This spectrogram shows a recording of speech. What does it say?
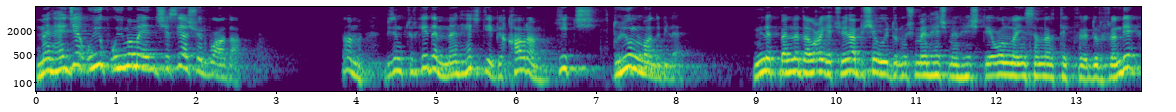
Menhece uyup uyumama endişesi yaşıyor bu adam. Tamam mı? Bizim Türkiye'de menheç diye bir kavram hiç duyulmadı bile. Millet benimle dalga geçiyor ya bir şey uydurmuş menheş menheş diye onunla insanları tekfir ediyor falan diye.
